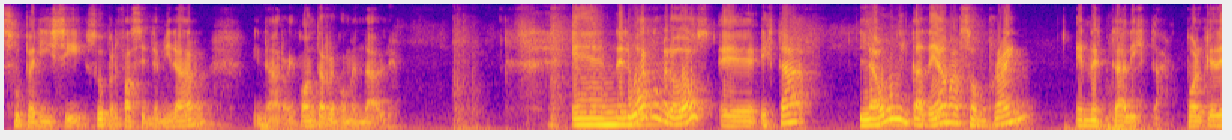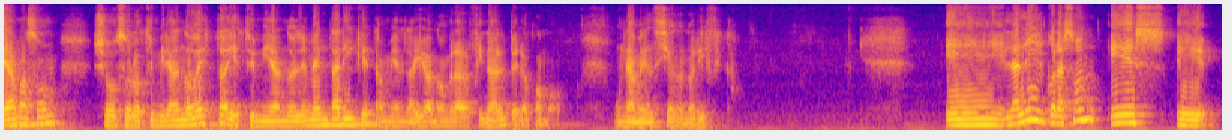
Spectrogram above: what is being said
super easy, super fácil de mirar y nada, recontra recomendable. En el lugar número 2 eh, está la única de Amazon Prime en esta lista. Porque de Amazon yo solo estoy mirando esta y estoy mirando Elementary, que también la iba a nombrar al final, pero como una mención honorífica. Eh, la ley del corazón es eh,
